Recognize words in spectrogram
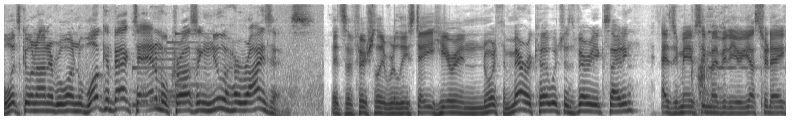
What's going on, everyone? Welcome back to Animal Crossing New Horizons. It's officially release date here in North America, which is very exciting. As you may have seen my video yesterday,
